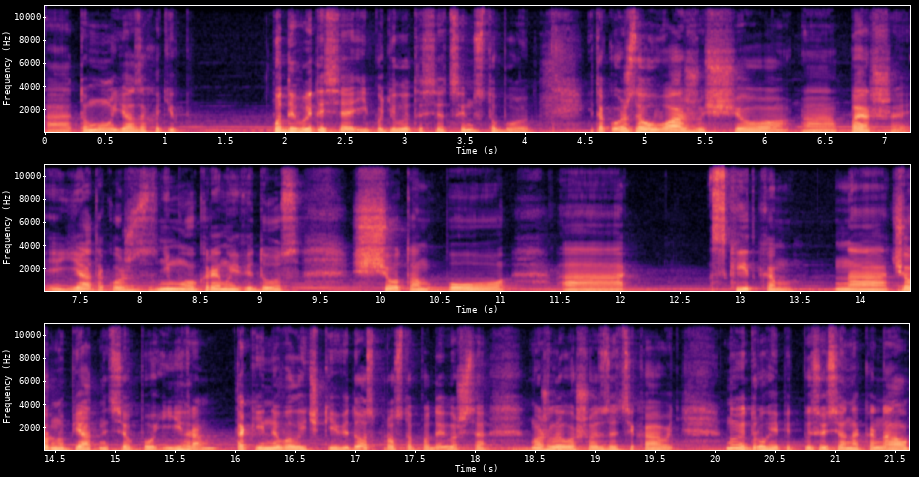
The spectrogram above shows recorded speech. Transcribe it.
Е, Тому я захотів подивитися і поділитися цим з тобою. І також зауважу, що е, перше, я також зніму окремий відос, що там по скидкам на Чорну п'ятницю по іграм. Такий невеличкий відос, просто подивишся, можливо, щось зацікавить. Ну і друге, підписуйся на канал.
